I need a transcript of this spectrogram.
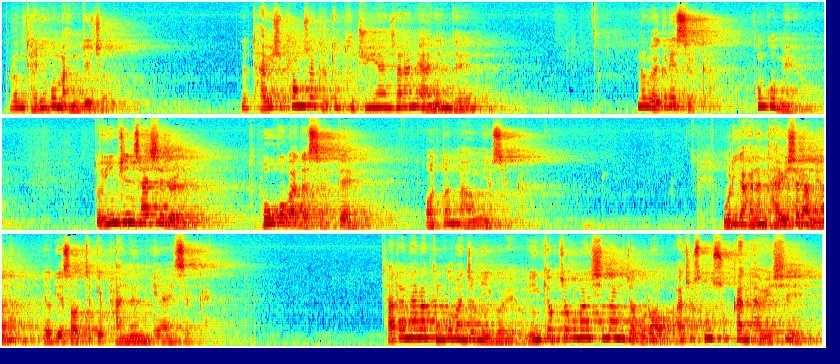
그럼 데리고 오면 안 되죠. 근데 다윗이 평소에 그렇게 부주의한 사람이 아닌데, 그럼 왜 그랬을까? 궁금해요. 또 임신 사실을 보고받았을 때 어떤 마음이었을까? 우리가 아는 다윗이라면 여기에서 어떻게 반응해야 했을까요? 다른 하나 궁금한 점은 이거예요. 인격적으로나 신앙적으로 아주 성숙한 다윗이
